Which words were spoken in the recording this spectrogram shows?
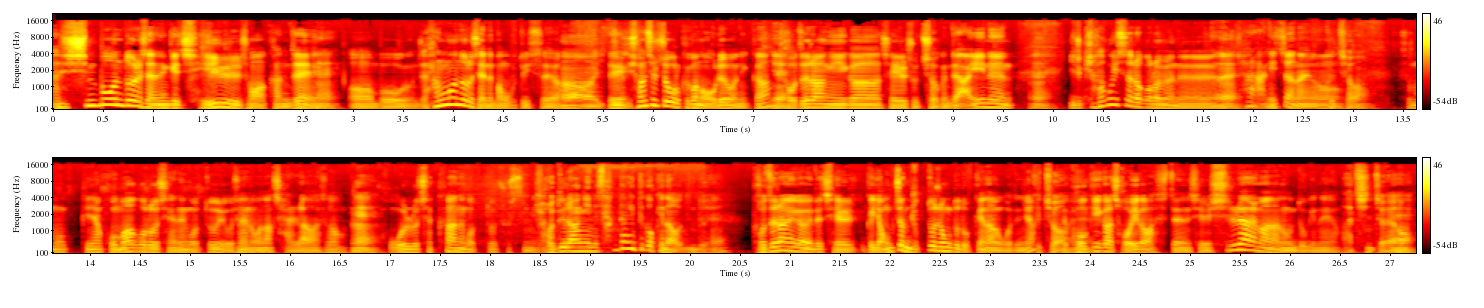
사실 심부 온도를 재는 게 제일 정확한데 네. 어뭐 이제 항문으로 재는 방법도 있어요. 어, 있죠. 근데 현실적으로 그건 어려우니까 예. 겨드랑이가 제일 좋죠. 근데 아이는 네. 이렇게 하고 있으라 그러면은 네. 잘안 있잖아요. 그렇죠. 그래서 뭐 그냥 고막으로 재는 것도 요새는 음. 워낙 잘 나와서 네. 그걸로 체크하는 것도 좋습니다. 겨드랑이는 상당히 뜨겁게 나오던데. 겨드랑이가 근데 제일 그러니까 0.6도 정도 높게 나오거든요. 그쵸. 네. 거기가 저희가 봤을 때는 제일 신뢰할 만한 온도긴 해요. 아, 진짜요? 네.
